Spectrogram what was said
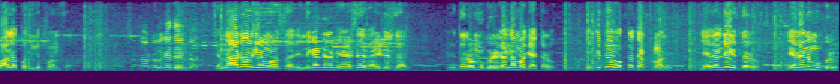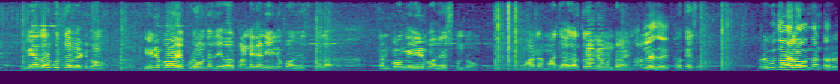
వాళ్ళకి కొద్దిగా ఇబ్బంది సార్. చిన్న ఆటోలకి అయితే ఏం కాదు. చిన్న ఆటోలకి ఏమో సార్. ఎందుకంటే మేము వేసే రైడ్లు సార్. ఇద్దరు ముగ్గురు కన్నా మాకు ఎక్కరు. ఎక్కితే ఒక్క కస్టమర్ లేదంటే ఇద్దరు లేదంటే ముగ్గురు. మేము ఎదరు కూర్చోబెట్టుకోం. యూనిఫామ్ ఎప్పుడు ఉంటుంది. వాళ్ళ పండగని యూనిఫామ్ వేసుకోవాలా? కన్ఫామ్గా యూనిఫామ్ వేసుకుంటాం. మాట మా జాగ్రత్తలో మేము ఉంటామండి పర్లేదు ఓకే సార్. ప్రభుత్వం ఎలా ఉందంటారు?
